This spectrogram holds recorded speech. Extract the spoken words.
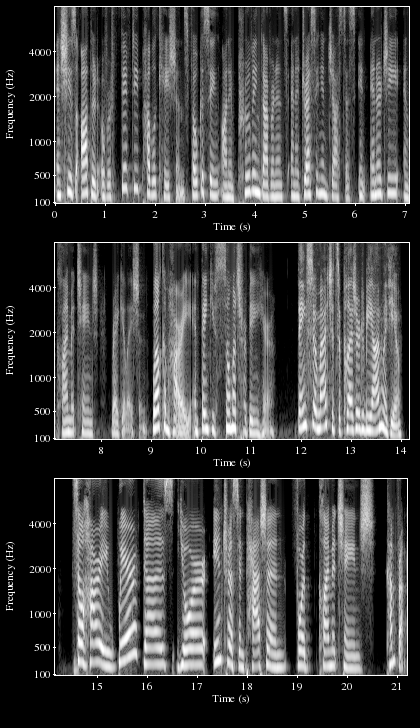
and she has authored over 50 publications focusing on improving governance and addressing injustice in energy and climate change regulation. Welcome, Hari, and thank you so much for being here. Thanks so much. It's a pleasure to be on with you. So, Hari, where does your interest and passion for climate change come from?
